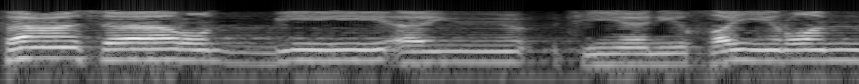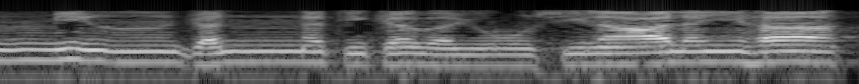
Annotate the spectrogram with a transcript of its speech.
فعسى ربي أن يؤتيني خيرا من جنتك ويرسل عليها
